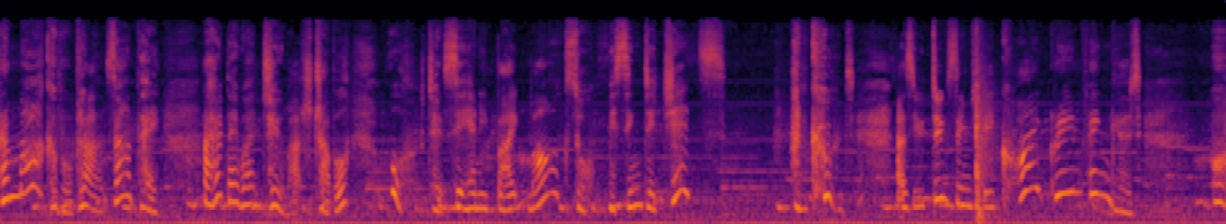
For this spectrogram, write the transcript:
Remarkable plants, aren't they? I hope they weren't too much trouble. Oh, don't see any bite marks or missing digits. And good, as you do seem to be quite green-fingered. Oh,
